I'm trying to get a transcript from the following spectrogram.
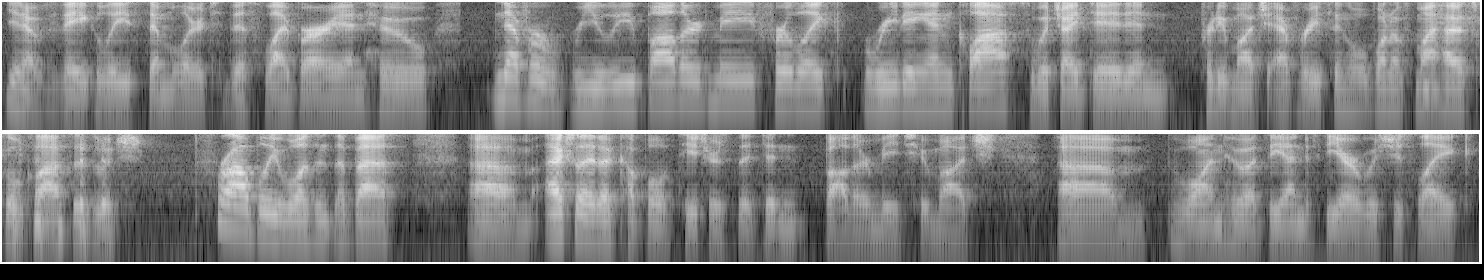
you know vaguely similar to this librarian who never really bothered me for like reading in class which i did in pretty much every single one of my high school classes which probably wasn't the best um, i actually had a couple of teachers that didn't bother me too much um, one who at the end of the year was just like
